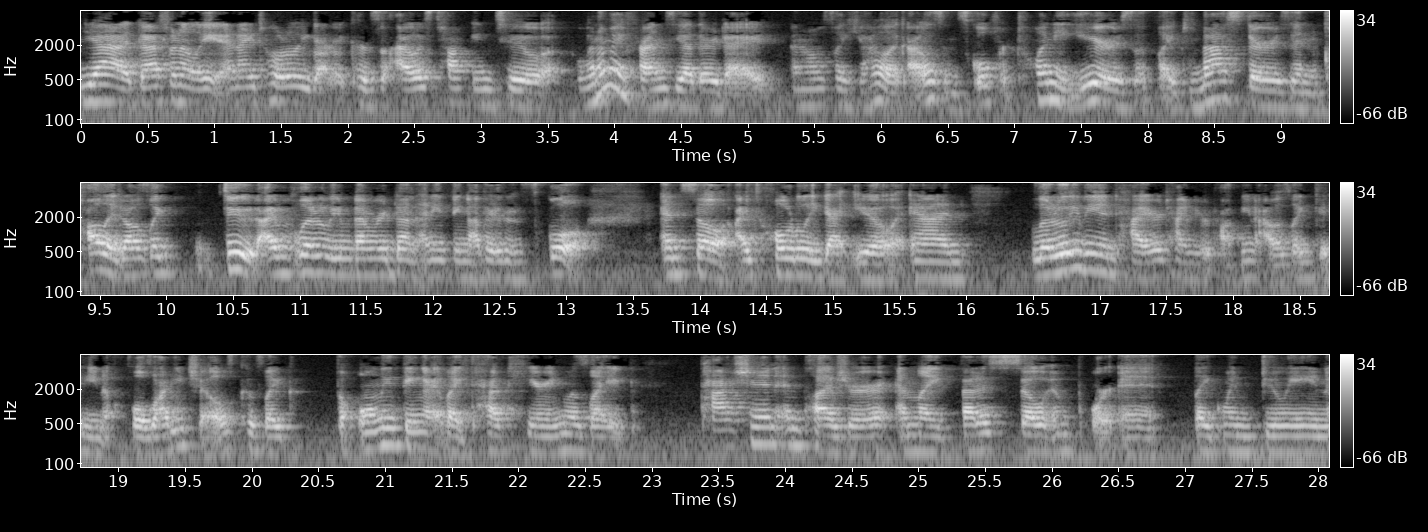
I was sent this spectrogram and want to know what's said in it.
Yeah, definitely. And I totally get it because I was talking to one of my friends the other day and I was like, yeah, like I was in school for 20 years with like masters in college. I was like, dude, I've literally never done anything other than school. And so I totally get you. And literally the entire time you were talking, I was like getting full body chills because like the only thing I like kept hearing was like passion and pleasure. And like that is so important, like when doing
